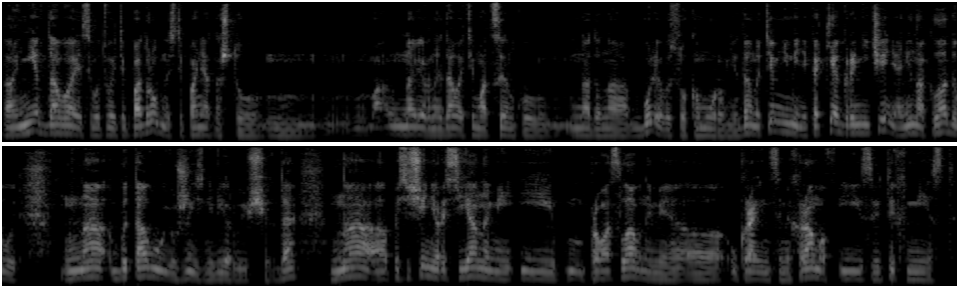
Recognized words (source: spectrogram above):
а, не вдаваясь вот в эти подробности, понятно, что, наверное, давать им оценку надо на более высоком уровне, да, но тем не менее, какие ограничения они накладывают на бытовую жизнь верующих, да, на а, посещение россиянами и православными э, украинцами храмов и святых мест.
